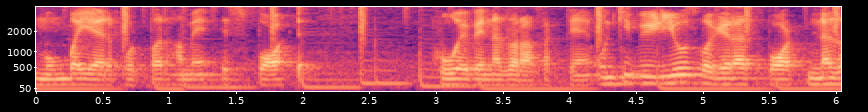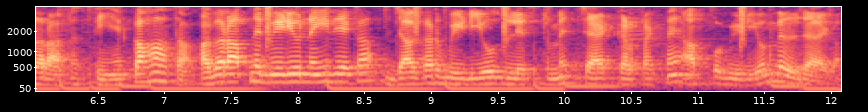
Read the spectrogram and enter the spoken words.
मुंबई एयरपोर्ट पर हमें स्पॉट हुए हुए नज़र आ सकते हैं। उनकी वीडियोस वगैरह स्पॉट नज़र आ सकती हैं। कहा था? अगर आपने वीडियो नहीं देखा, जाकर वीडियोस लिस्ट में चेक कर सकते हैं। आपको वीडियो मिल जाएगा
